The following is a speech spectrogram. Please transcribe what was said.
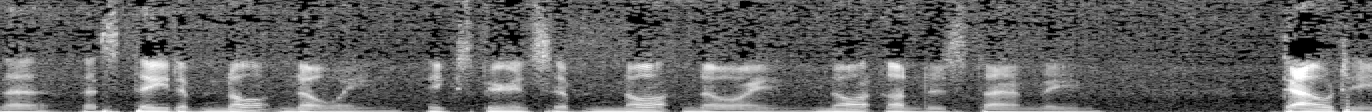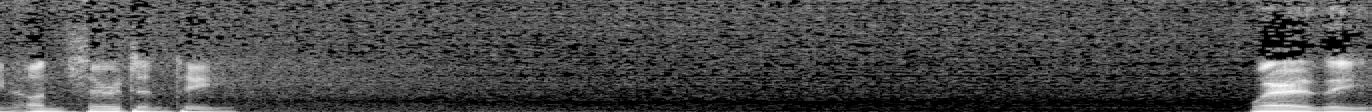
the the state of not knowing, the experience of not knowing, not understanding, doubting, uncertainty. Where the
